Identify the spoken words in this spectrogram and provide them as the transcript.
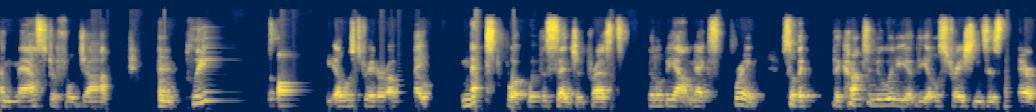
a masterful job. And please, the illustrator of my next book with Ascension Press that'll be out next spring. So the, the continuity of the illustrations is there.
